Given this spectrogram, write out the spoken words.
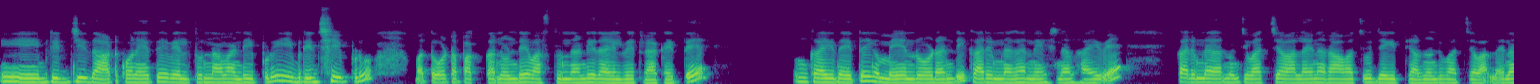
ఈ బ్రిడ్జి దాటుకొని అయితే వెళ్తున్నామండి. ఇప్పుడు ఈ బ్రిడ్జి ఇప్పుడు మా తోట పక్క నుండే వస్తుందండి రైల్వే ట్రాక్ అయితే. ఇంకా ఇదైతే ఇక మెయిన్ రోడ్ అండి. కరీంనగర్ నేషనల్ హైవే. కరీంనగర్ నుంచి వచ్చే వాళ్ళైనా రావచ్చు జగిత్యాల నుండి వచ్చే వాళ్ళైనా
